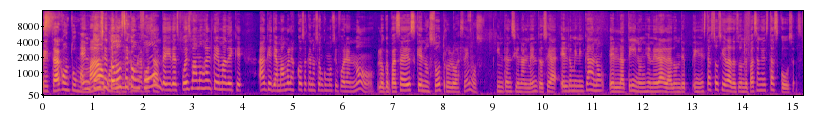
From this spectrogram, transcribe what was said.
está, con tu mamá. Entonces todo se confunde y después vamos al tema de que, ah, que llamamos las cosas que no son como si fueran. No, lo que pasa es que nosotros lo hacemos intencionalmente. O sea, el dominicano, el latino en general, a donde, en estas sociedades donde pasan estas cosas,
